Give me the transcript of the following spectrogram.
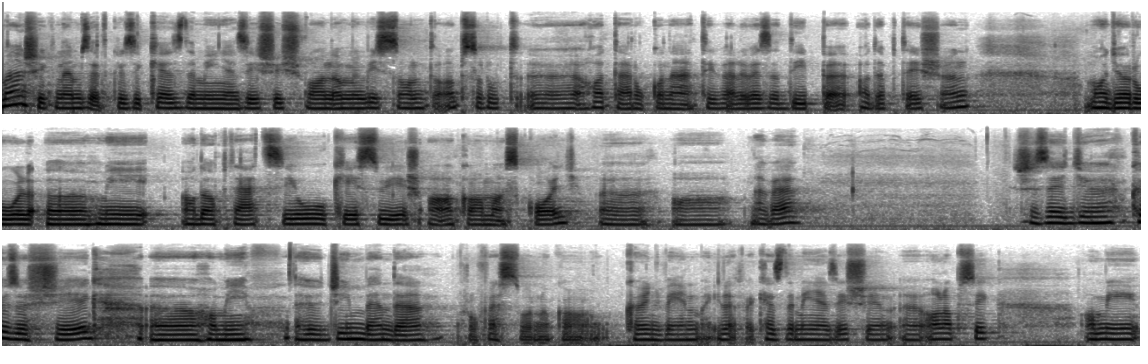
Másik nemzetközi kezdeményezés is van, ami viszont abszolút határokon átívelő, ez a Deep Adaptation. Magyarul mi adaptáció, készülj és alkalmazkodj a neve. És ez egy közösség, ami Jim Bendel professzornak a könyvén, illetve kezdeményezésén alapszik, ami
